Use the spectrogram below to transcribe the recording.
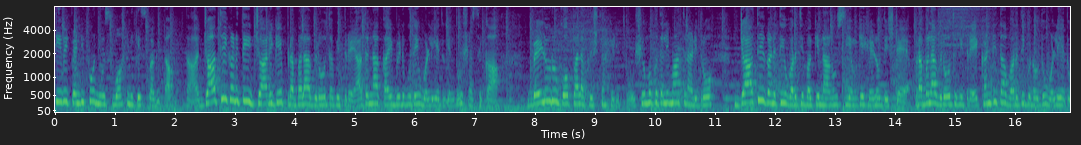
ಟಿವಿ ಟ್ವೆಂಟಿ ಫೋರ್ ನ್ಯೂಸ್ ವಾಹಿನಿಗೆ ಸ್ವಾಗತ. ಜಾತಿ ಗಣತಿ ಜಾರಿಗೆ ಪ್ರಬಲ ವಿರೋಧವಿದ್ರೆ ಅದನ್ನ ಕೈ ಬಿಡುವುದೇ ಒಳ್ಳೆಯದು ಎಂದು ಶಾಸಕ ಬೇಳೂರು ಗೋಪಾಲಕೃಷ್ಣ ಹೇಳಿದರು. ಶಿವಮೊಗ್ಗದಲ್ಲಿ ಮಾತನಾಡಿದ್ರು, ಜಾತಿ ಗಣತಿ ವರದಿ ಬಗ್ಗೆ ನಾನು ಸಿಎಂಗೆ ಹೇಳೋದಿಷ್ಟೇ. ಪ್ರಬಲ ವಿರೋಧವಿದ್ರೆ ಖಂಡಿತ ವರದಿ ಬಿಡೋದು ಒಳ್ಳೆಯದು.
